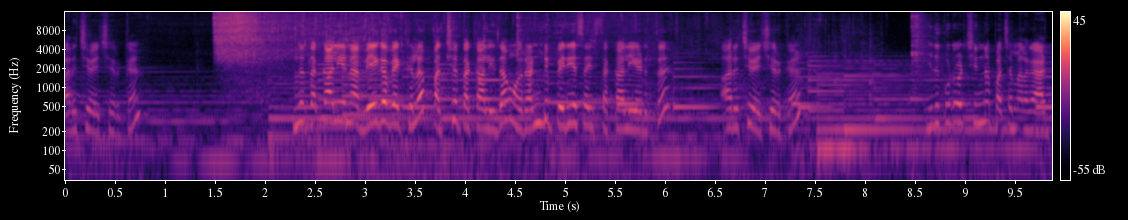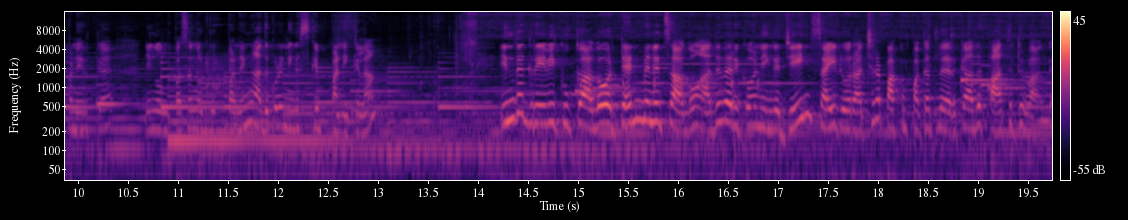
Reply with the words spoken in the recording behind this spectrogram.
அரைச்சி வச்சுருக்கேன். இந்த தக்காளியை நான் வேக வைக்கல. பச்சை தக்காளி தான். ரெண்டு பெரிய சைஸ் தக்காளி எடுத்து அரைச்சி வச்சுருக்கேன். இது கூட ஒரு சின்ன பச்சை மிளகாய் ஆட் பண்ணியிருக்கேன் நீங்கள் உங்கள் பசங்களுக்கு குக் பண்ணீங்க. அது கூட நீங்கள் ஸ்கிப் பண்ணிக்கலாம். இந்த கிரேவி குக் ஆக ஒரு டென் மினிட்ஸ் ஆகும். அது வரைக்கும் நீங்கள் ஜெயின் சைட் ஒரு அச்சரப்பாக்கம் பக்கத்தில் இருக்குது அதை பார்த்துட்டு வாங்க.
